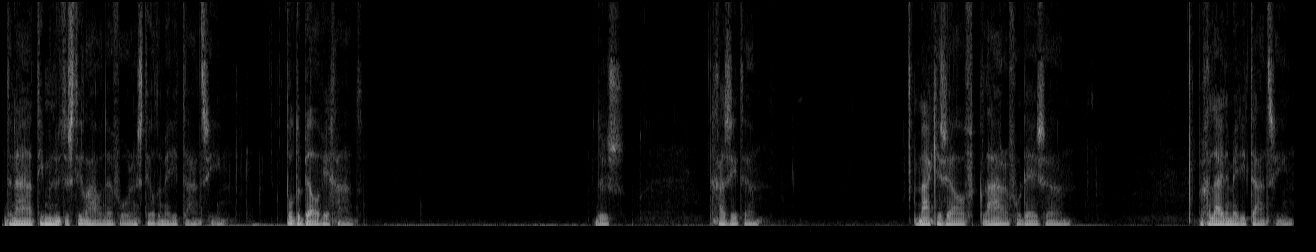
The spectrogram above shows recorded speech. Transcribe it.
daarna tien minuten stilhouden voor een stilte meditatie, tot de bel weer gaat. Dus ga zitten. Maak jezelf klaar voor deze begeleide meditatie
